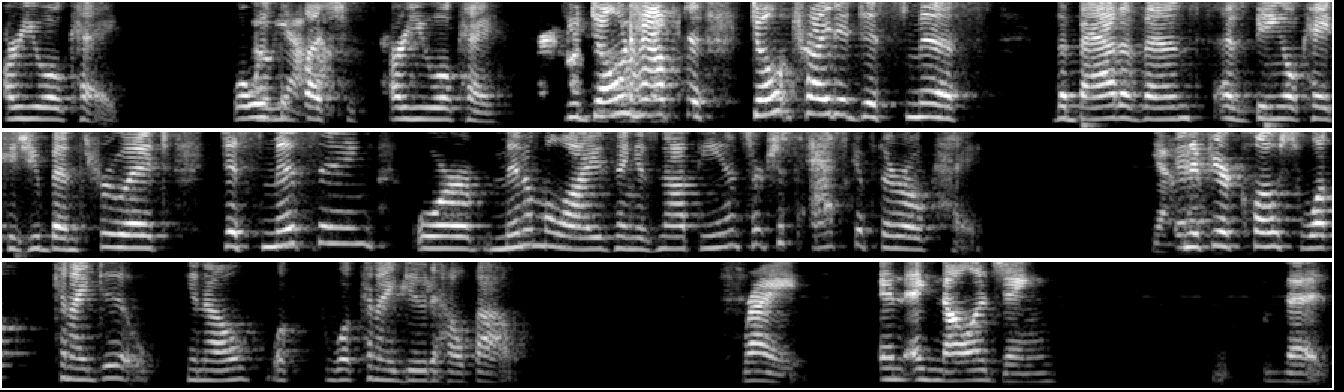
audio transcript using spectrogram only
Are you okay? What was oh, the yeah. question? Are you okay? You don't have to, don't try to dismiss the bad events as being okay because you've been through it. Dismissing or minimalizing is not the answer. Just ask if they're okay yeah. And if you're close what can i do? You know what what can i do to help out? Right. And acknowledging that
